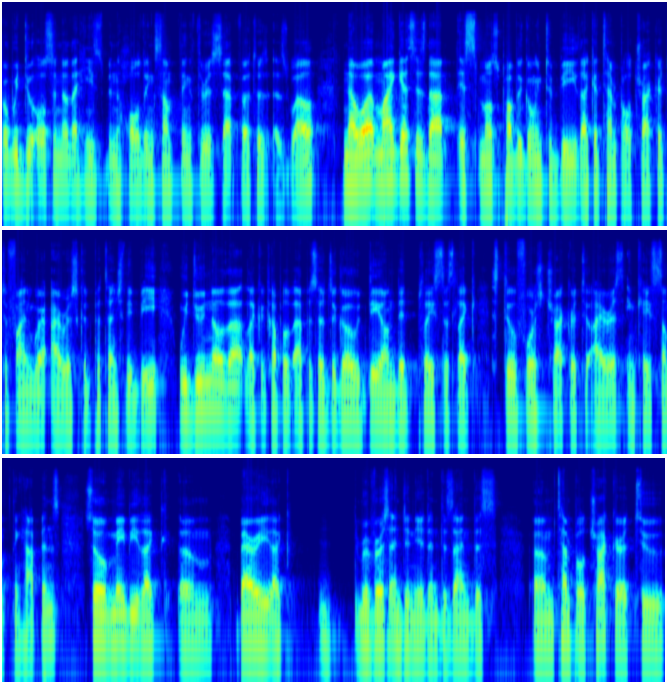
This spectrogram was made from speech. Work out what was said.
but we do also know that he's been holding something through his set photos as well. Now what my guess is that it's most probably going to be like a temporal tracker to find where Iris could potentially be. We do know that like a couple of episodes ago, Deon did place this like still force tracker to Iris in case something happens. So maybe like um Barry like reverse engineered and designed this um, temporal tracker to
